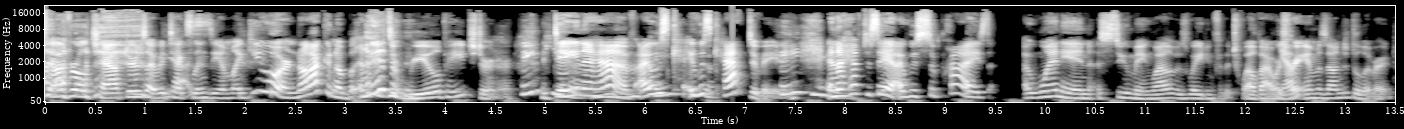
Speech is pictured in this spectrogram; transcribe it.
several chapters, I would text Yes. Lindsay. I'm like, "You are not gonna." bel-" I mean, it's a real page turner. Thank A day and a you. half. Mhm. I was. Thank It was captivating. You. And I have to say, I was surprised. I went in assuming while I was waiting for the 12 hours for Amazon to deliver it,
